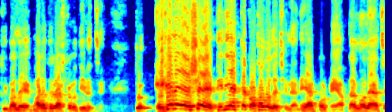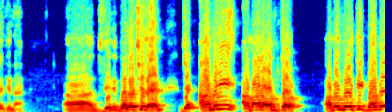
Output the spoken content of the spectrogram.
কি বলে? ভারতের রাষ্ট্রপতি হয়েছে। তো এখানে এসে তিনি একটা কথা বলেছিলেন এয়ারপোর্টে। আপনার মনে আছে কিনা? তিনি বলেছিলেন যে, আমি, আমার অন্তর আমি নৈতিকভাবে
